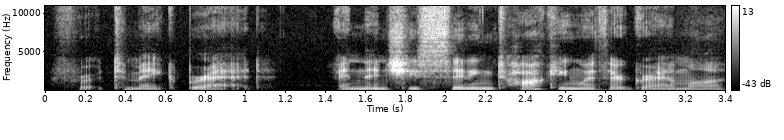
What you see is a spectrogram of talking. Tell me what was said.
for to make bread. And then she's sitting talking with her grandma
